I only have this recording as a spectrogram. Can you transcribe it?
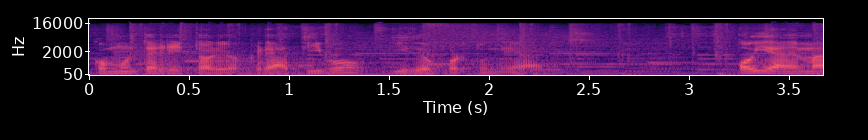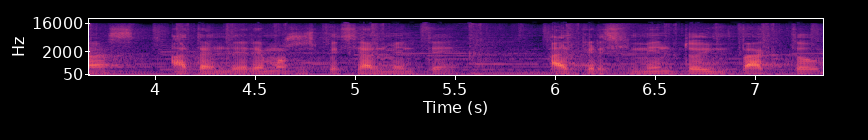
como un territorio creativo y de oportunidades. Hoy además atenderemos especialmente al crecimiento e impacto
